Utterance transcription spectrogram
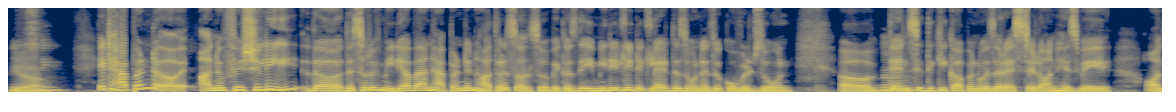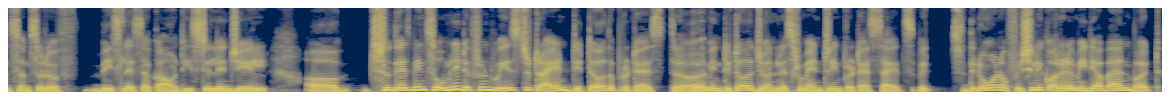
Yeah. see. It happened uh, unofficially. The the sort of media ban happened in Hathras also because they immediately declared the zone as a COVID zone. Uh, Then Siddique Kappan was arrested on his way on some sort of baseless account. He's still in jail. Uh, so there's been so many different ways to try and deter the protest. Uh, I mean, deter journalists from entering protest sites. But so they don't want to officially call it a media ban, but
